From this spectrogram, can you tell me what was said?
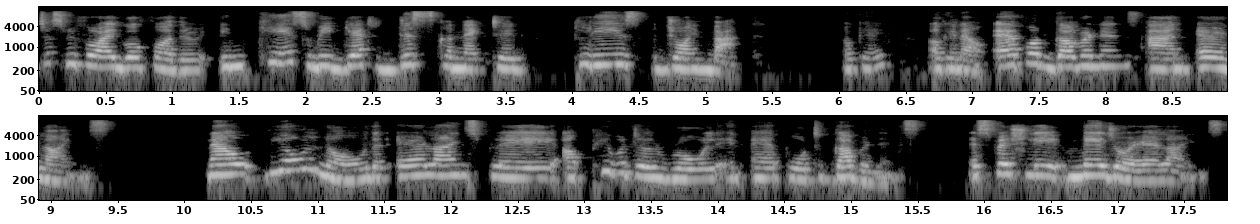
just before I go further, in case we get disconnected, please join back. Okay. Okay. Now, airport governance and airlines. Now, we all know that airlines play a pivotal role in airport governance, especially major airlines.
